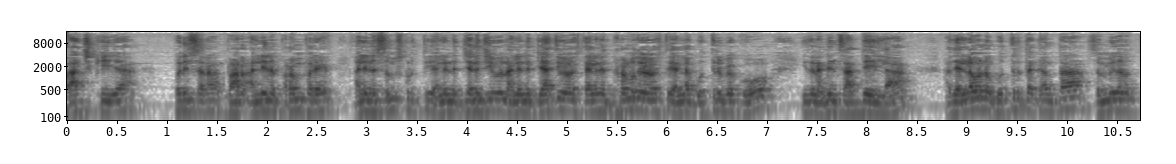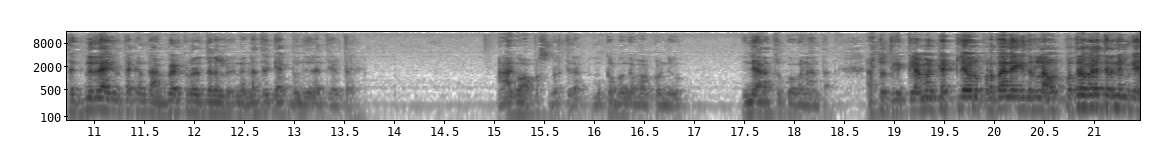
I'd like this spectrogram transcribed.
ರಾಜಕೀಯ ಪರಿಸರ ಅಲ್ಲಿನ ಪರಂಪರೆ, ಅಲ್ಲಿನ ಸಂಸ್ಕೃತಿ, ಅಲ್ಲಿನ ಜನಜೀವನ, ಅಲ್ಲಿನ ಜಾತಿ ವ್ಯವಸ್ಥೆ, ಅಲ್ಲಿನ ಧರ್ಮದ ವ್ಯವಸ್ಥೆ ಎಲ್ಲ ಗೊತ್ತಿರಬೇಕು. ಇದು ನನ್ನಿಂದ ಸಾಧ್ಯ ಇಲ್ಲ. ಅದೆಲ್ಲವನ್ನು ಗೊತ್ತಿರತಕ್ಕಂಥ ಸಂವಿಧಾನ ತಜ್ಞರೇ ಆಗಿರ್ತಕ್ಕಂಥ ಅಂಬೇಡ್ಕರ್ ಇದ್ದಾರಲ್ರಿ, ನನ್ನ ಹತ್ರಕ್ಕೆ ಯಾಕೆ ಬಂದಿರ ಅಂತ ಹೇಳ್ತಾರೆ. ಆಗ ವಾಪಸ್ ಬರ್ತೀರಾ ಮುಖಭಂಗ ಮಾಡ್ಕೊಂಡು ನೀವು. ಇನ್ಯಾರ ಹತ್ರಕ್ಕೆ ಹೋಗೋಣ ಅಂತ. ಅಷ್ಟೊತ್ತಿಗೆ ಕ್ಲೆಮೆಂಟ್ ಅಟ್ಲಿ ಅವರು ಪ್ರಧಾನಿ ಆಗಿದ್ರಲ್ಲ, ಅವ್ರ ಪತ್ರ ಬರೀತಾರೆ ನಿಮಗೆ.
